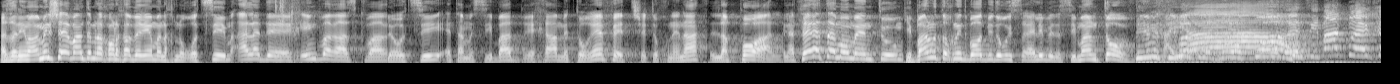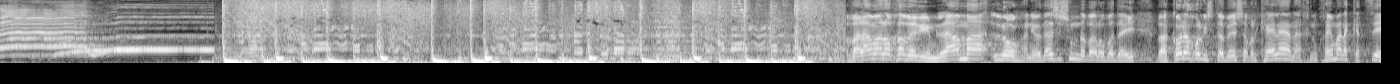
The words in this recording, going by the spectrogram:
אז אני מאמין שהבנתם נכון חברים, אנחנו רוצים על הדרך, אם כבר אז כבר, להוציא את המסיבת בריכה המטורפת שתוכננה לפועל. ננצל את המומנטום, קיבלנו תוכנית בעוד בידור ישראלי וזה סימן טוב. תהיה מסיבת בריכה לפועל! מסיבת בריכה! אבל למה לא חברים? למה לא? אני יודע ששום דבר לא ודאי, והכל יכול להשתבש, אבל כאלה אנחנו, חיים על הקצה,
